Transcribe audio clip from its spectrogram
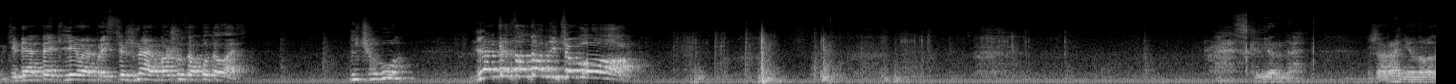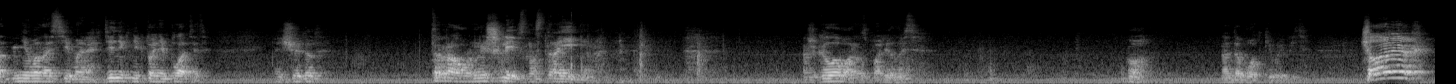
У тебя опять левая пристежная в вожу запуталась. Ничего? Я тебе задам ничего! Скверно. Жара невыносимая. Денег никто не платит. А еще этот траурный шлейф с настроением. Аж голова разболелась. О, надо водки выпить. Человек!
